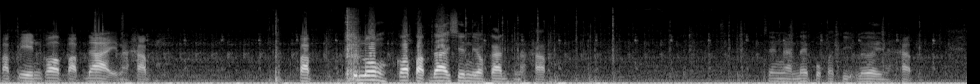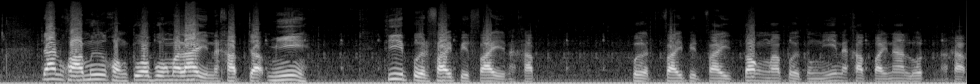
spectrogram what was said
ปรับเอนก็ปรับได้นะครับ ปรับขึ้นลงก็ปรับได้เช่นเดียวกันนะครับใช้งานได้ปกติเลยนะครับ ด้านขวามือของตัวพวงมาลัยนะครับ จะมีที่เปิดไฟปิดไฟนะครับ เปิดไฟปิดไฟต้องมาเปิดตรงนี้นะครับ ไฟหน้ารถนะครับ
